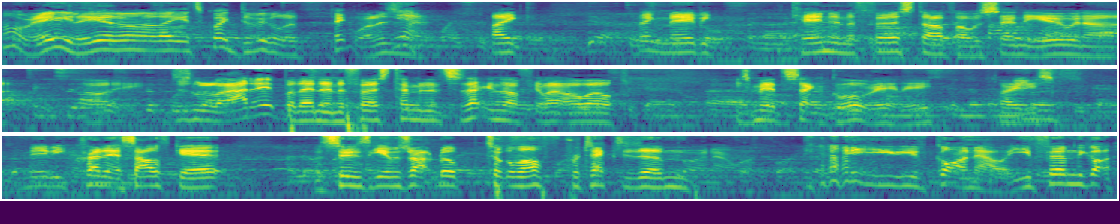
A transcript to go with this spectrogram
Not really. I don't know, like it's quite difficult to pick one, isn't Yeah. it? Like I think maybe Kane in the first half. I was saying to you, and uh, uh, doesn't look at it, but then in the first ten minutes, second half, you're like, oh well, he's made the second goal, really. Like he's Maybe credit to Southgate. As soon as the game was wrapped up, took him off, protected him. you, you've got an hour. You've firmly got,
